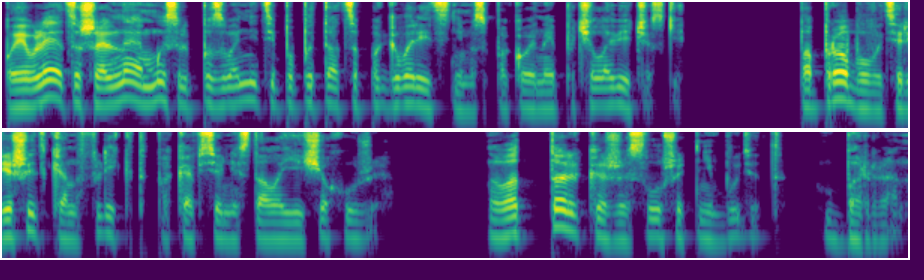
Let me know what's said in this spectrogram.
Появляется шальная мысль позвонить и попытаться поговорить с ним спокойно и по-человечески. Попробовать решить конфликт, пока все не стало еще хуже. Вот только же слушать не будет, баран.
